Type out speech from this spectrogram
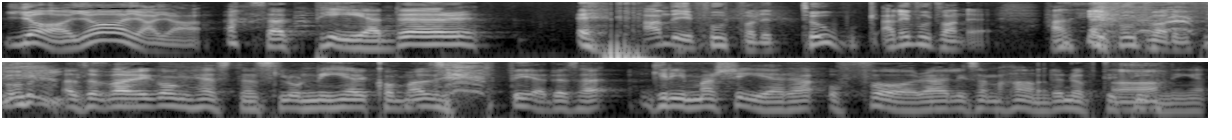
Ja, ja, ja, ja. Så att Peder, Han är fortfarande tok. Han är fortfarande, han är fortfarande full. alltså varje gång hästen slår ner kommer man se Peder så här grimasera och föra liksom handen upp till Ja. tinningen.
